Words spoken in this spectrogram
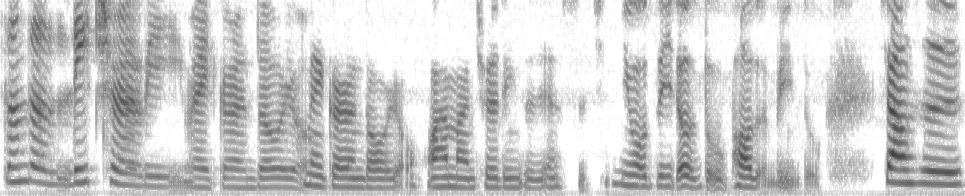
真的 literally 每个人都有。每个人都有，我还蛮确定这件事情，因为我自己就是读疱疹病毒，像是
